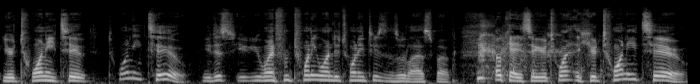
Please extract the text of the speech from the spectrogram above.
You're 22. 22. You just you, you went from 21 to 22 since we last spoke. Okay, so you're 20 you're 22.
